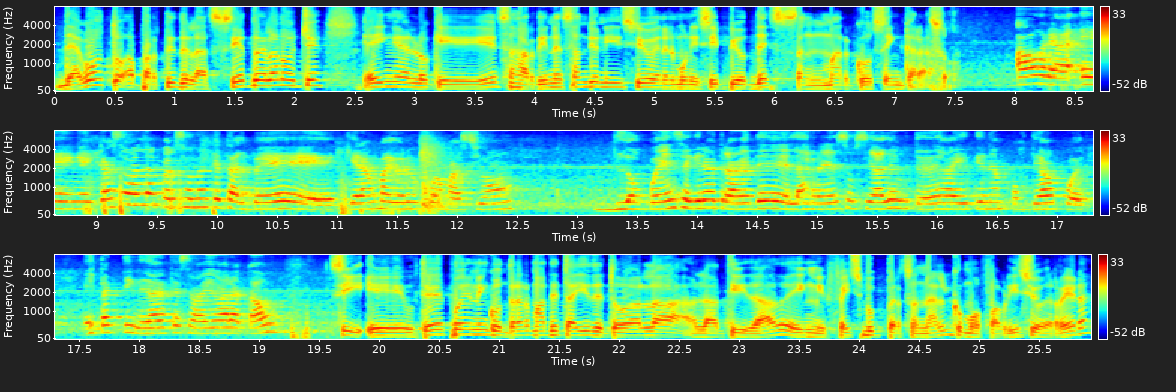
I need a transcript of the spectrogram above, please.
de agosto a partir de las 7 de la noche en lo que es Jardines San Dionisio en el municipio de San Marcos en Carazo. Ahora, en el caso de las personas que tal vez quieran mayor información, los pueden seguir a través de las redes sociales, ustedes ahí tienen posteado pues esta actividad que se va a llevar a cabo. Sí, eh, ustedes pueden encontrar más detalles de toda la, actividad en mi Facebook personal como Fabricio Herrera.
